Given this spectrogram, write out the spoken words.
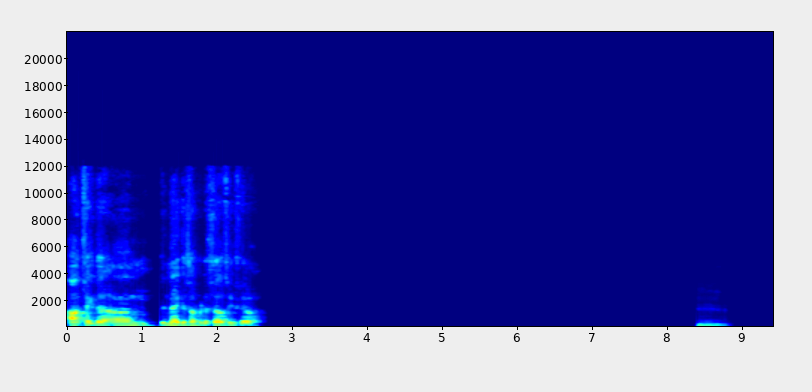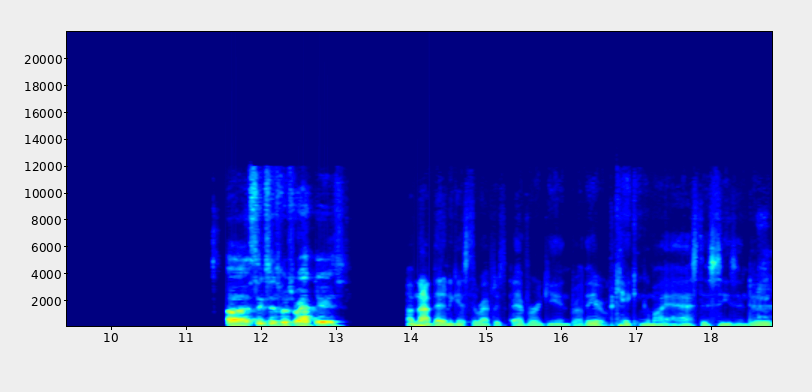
I'll take the um the Nuggets over the Celtics though. Uh Sixers versus Raptors. I'm not betting against the Raptors ever again, bro. They are kicking my ass this season, dude.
